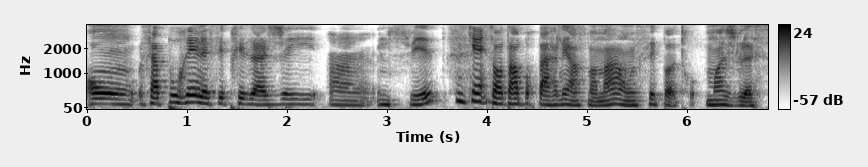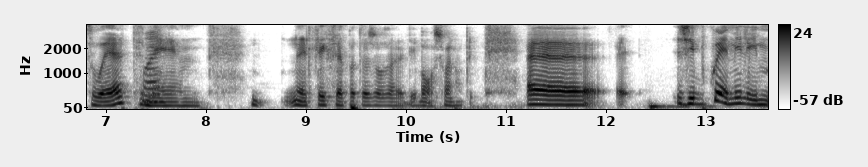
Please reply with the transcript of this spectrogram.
on, ça pourrait laisser présager un- une suite. Ok. Ils sont en pour parler en ce moment, on ne sait pas trop. Moi, je le souhaite, Ouais. mais euh, Netflix fait pas toujours euh, des bons choix non plus. Euh, j'ai beaucoup aimé les... Tu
